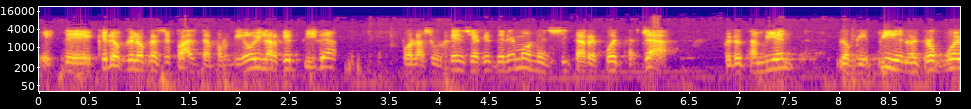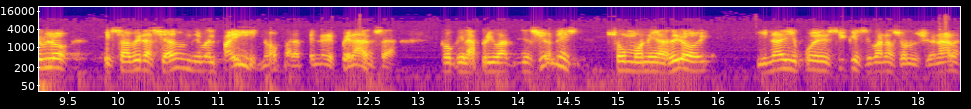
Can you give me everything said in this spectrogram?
este, creo que lo que hace falta, porque hoy la Argentina, por las urgencias que tenemos, necesita respuestas ya, pero también lo que pide nuestro pueblo es saber hacia dónde va el país, ¿no? Para tener esperanza, porque las privatizaciones son monedas de hoy y nadie puede decir que se van a solucionar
